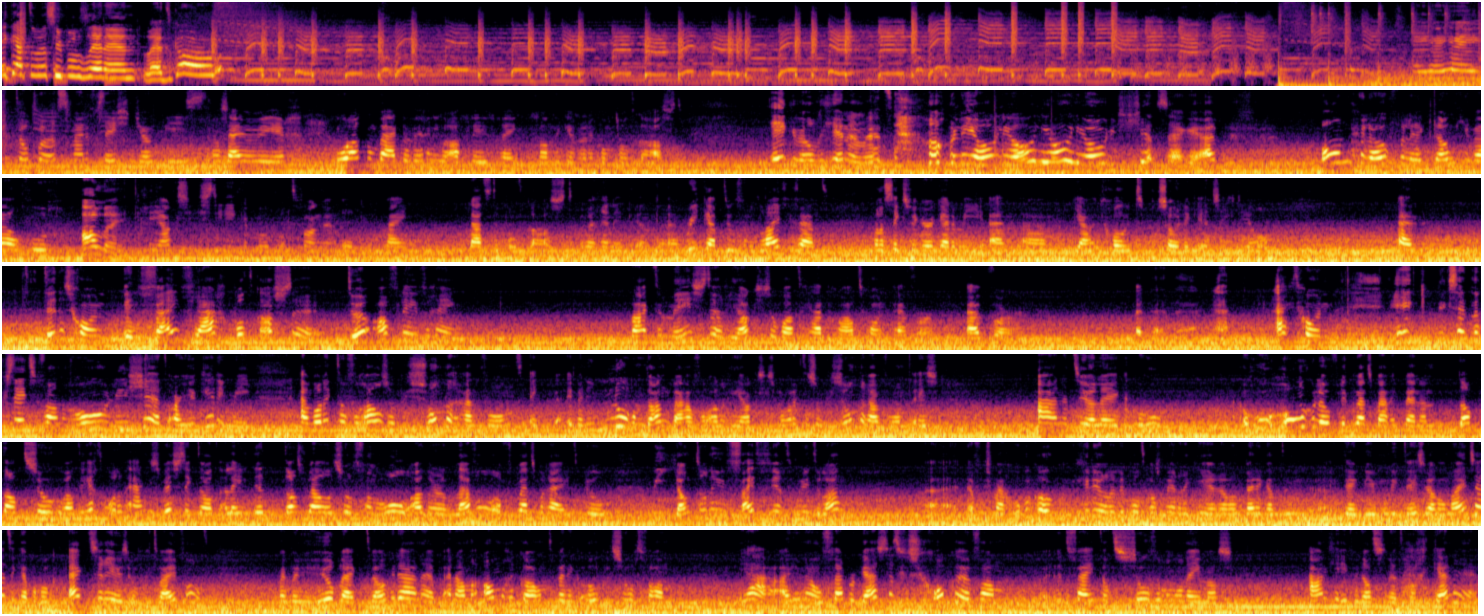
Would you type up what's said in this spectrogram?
Ik heb er weer super zin in. Let's go! Hey, hey, hey, toppers, Manifestation Junkies. Dan zijn we weer. Welkom back bij weer een nieuwe aflevering van de Kim Kom podcast. Ik wil beginnen met holy, holy, holy, holy, holy shit zeggen. En ongelooflijk dankjewel voor alle reacties die ik heb mogen ontvangen op mijn laatste podcast. Waarin ik een uh, recap doe van het live event van de Six Figure Academy. En um, ja, een groot persoonlijk inzicht deel. En dit is gewoon in vijf jaar podcasten de aflevering waar ik de meeste reacties op had heb gehad. Gewoon ever. Ever. Echt gewoon, ik, ik zit nog steeds van holy shit, are you kidding me? En wat ik er vooral zo bijzonder aan vond, ik, ik ben enorm dankbaar voor alle reacties, maar wat ik er zo bijzonder aan vond is, aan natuurlijk hoe hoe ongelooflijk kwetsbaar ik ben. En dat dat zo gewaardeerd wordt. En ergens wist ik dat. Alleen dit, dat is wel een soort van whole other level of kwetsbaarheid. Ik bedoel, wie jankt er nu 45 minuten lang? Uh, en volgens mij roep ik ook gedurende de podcast meerdere keren. Wat ben ik aan het doen? ik denk nu moet ik deze wel online zetten. Ik heb er ook echt serieus over getwijfeld. Maar ik ben heel blij dat ik het wel gedaan heb. En aan de andere kant ben ik ook een soort van... Ja, I don't know, flabbergasted geschrokken van het feit dat zoveel ondernemers aangeven dat ze het herkennen.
